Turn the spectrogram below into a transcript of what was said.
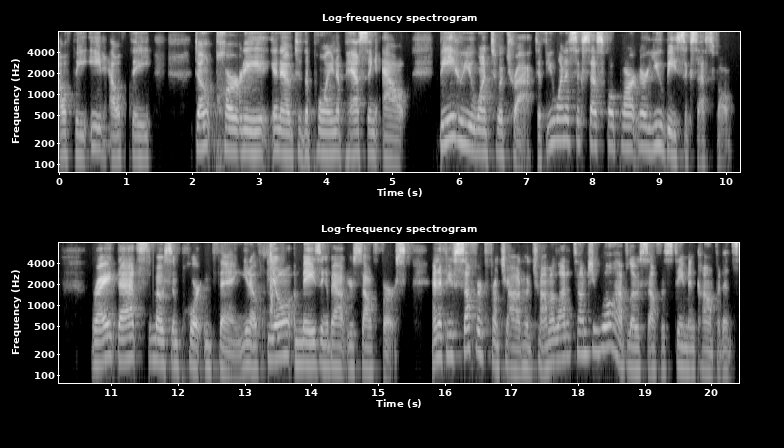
healthy. Eat healthy. Don't party, you know, to the point of passing out. Be who you want to attract. If you want a successful partner, you be successful, right? That's the most important thing. You know, feel amazing about yourself first. And if you suffered from childhood trauma, a lot of times you will have low self esteem and confidence.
